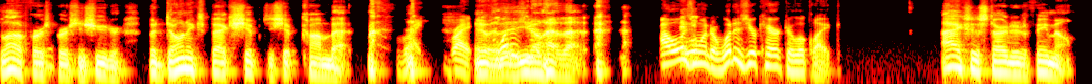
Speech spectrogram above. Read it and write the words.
a lot of first person shooter, but don't expect ship to ship combat. Right, right. You you your- don't have that. I always wonder, what does your character look like? I actually started a female,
